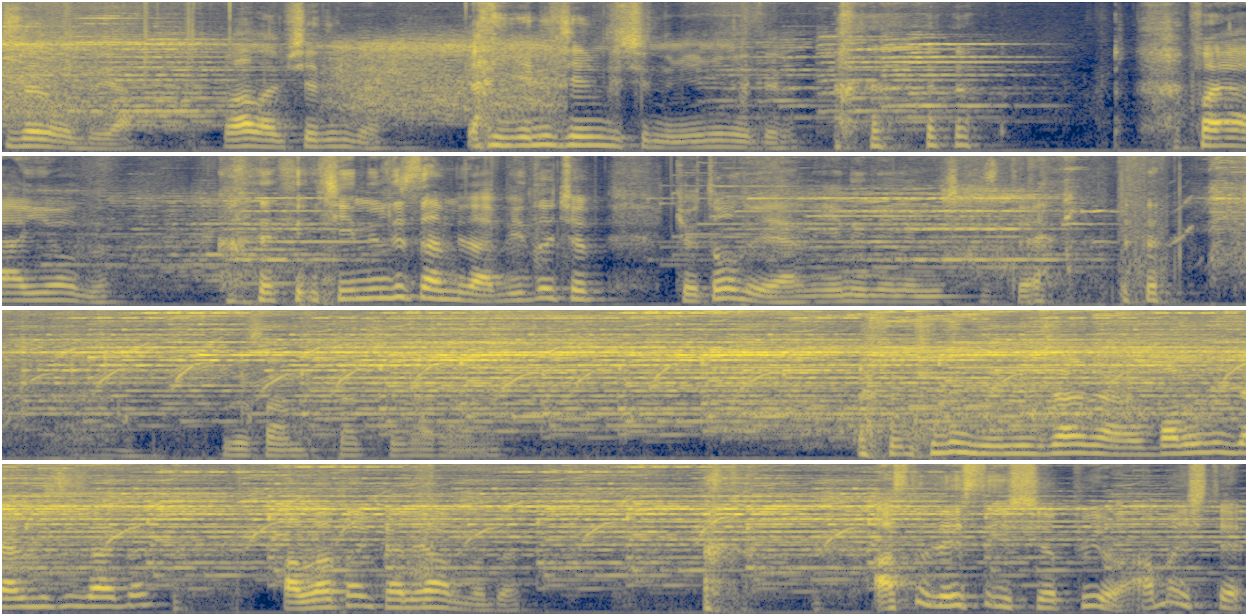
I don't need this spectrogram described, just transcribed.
güzel oldu ya. Vallahi bir şey diyeyim mi? Yani yenileceğimi düşündüm yemin ederim. Bayağı iyi oldu. Yenilirsen bir daha. Bir de çok kötü oluyor yani. Yeni denilmiş işte. Bir de sandıklar şeyler yani. Dedim yenileceğim yani. Balonun gelmesi zaten Allah'tan kaleye almadı. Aslında Reis de iş yapıyor ama işte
